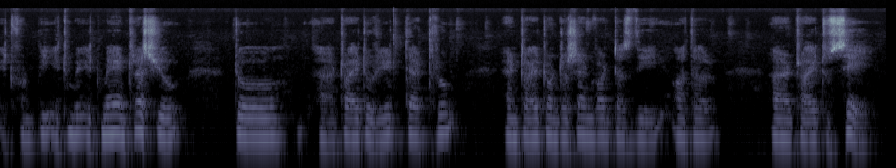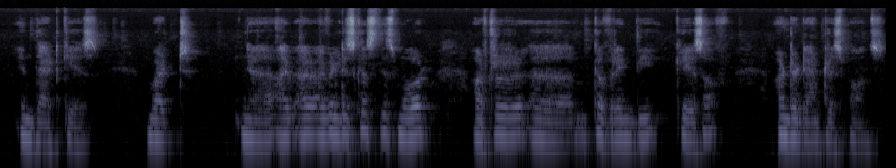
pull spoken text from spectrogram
it would be it may, it may interest you to uh, try to read that through and try to understand what does the author uh, try to say in that case. But uh, I, I, will discuss this more after uh, covering the case of underdamped response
